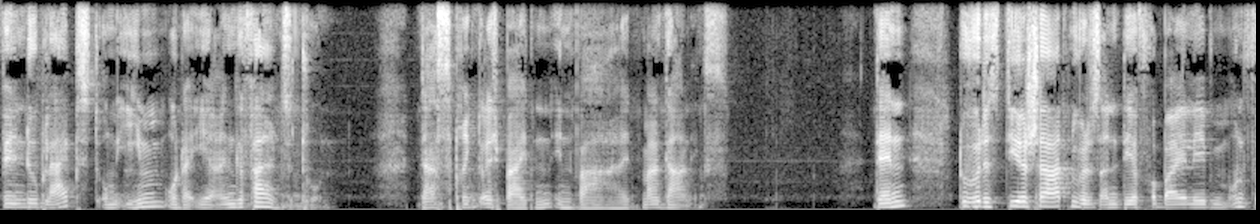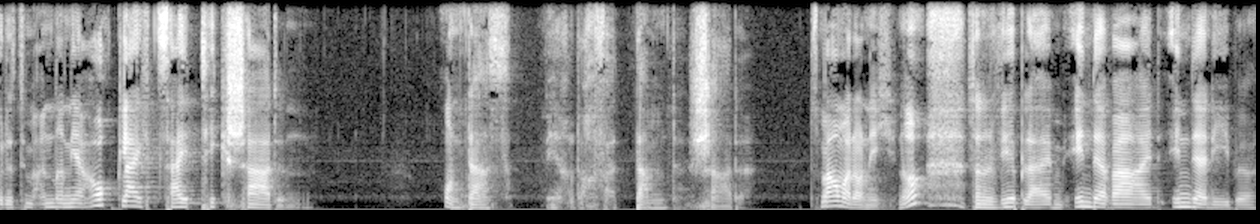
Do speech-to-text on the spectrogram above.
wenn du bleibst, um ihm oder ihr einen Gefallen zu tun. Das bringt euch beiden in Wahrheit mal gar nichts. Denn du würdest dir schaden, würdest an dir vorbeileben und würdest dem anderen ja auch gleichzeitig schaden. Und das wäre doch verdammt schade. Das machen wir doch nicht, ne? Sondern wir bleiben in der Wahrheit, in der Liebe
